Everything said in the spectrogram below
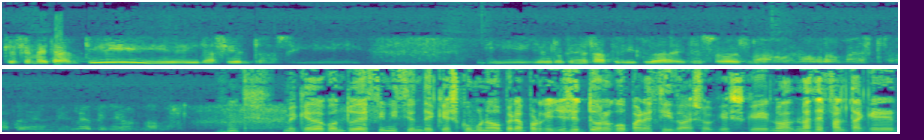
que se meta en ti y, la sientas. Y, y, yo creo que en esa película, en eso es una, obra maestra, en mi opinión, vamos. Me quedo con tu definición de que es como una ópera, porque yo siento algo parecido a eso, que es que no, hace falta que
